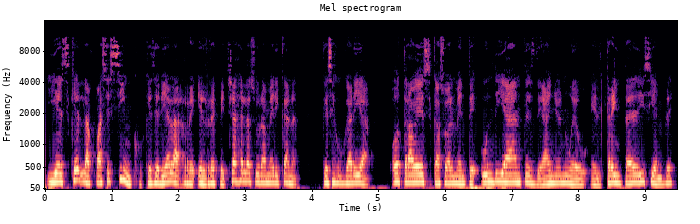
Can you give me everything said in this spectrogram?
Y es que la fase 5, que sería el repechaje a la suramericana, que se jugaría otra vez casualmente un día antes de Año Nuevo, el 30 de diciembre,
